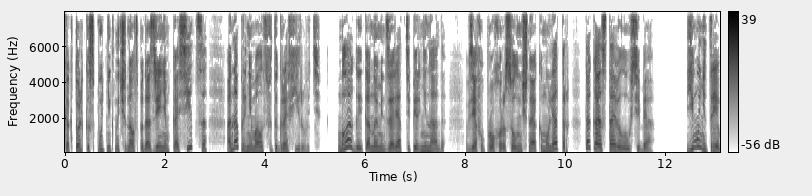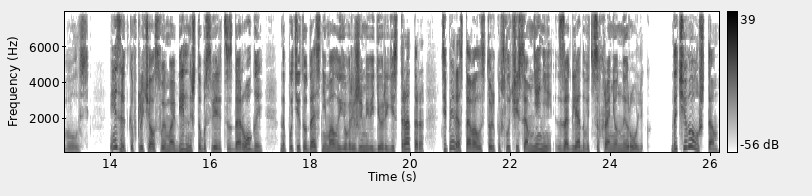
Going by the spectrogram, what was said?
Как только спутник начинал с подозрением коситься, она принималась фотографировать. Благо, экономить заряд теперь не надо. Взяв у Прохора солнечный аккумулятор, так и оставила у себя. Ему не требовалось. Изредка включал свой мобильный, чтобы свериться с дорогой, на пути туда снимал ее в режиме видеорегистратора, теперь оставалось только в случае сомнений заглядывать в сохраненный ролик. Да чего уж там,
